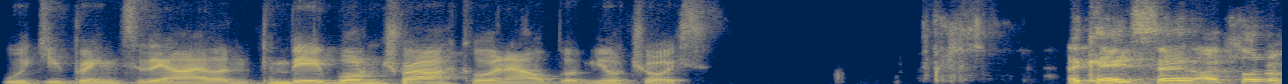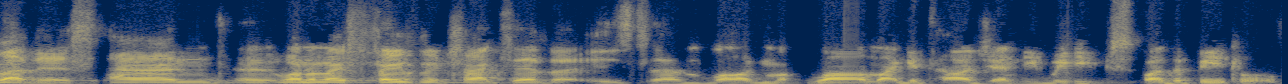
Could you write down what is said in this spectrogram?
would you bring to the island? Can be one track or an album, your choice. Okay, so I've thought about this, and uh, one of my favorite tracks ever is um, While, While My Guitar Gently Weeps by the Beatles.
